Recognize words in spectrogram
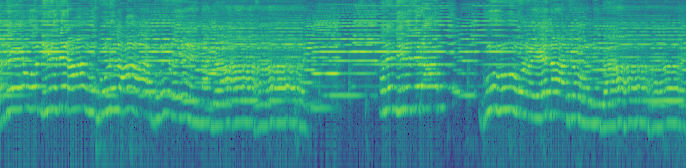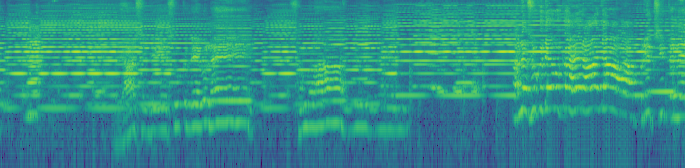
અને ઓ ધીરજ રામ ગુણ ગાય અને ધીરજ રામ ગુણ એના જો સુખદેવને સંભળાવ્યું અને સુખદેવ કહે, રાજા પરીક્ષિત ને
